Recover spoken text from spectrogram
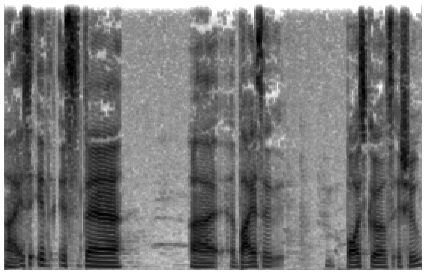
Uh, is it is there uh, a bias a boys girls issue?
